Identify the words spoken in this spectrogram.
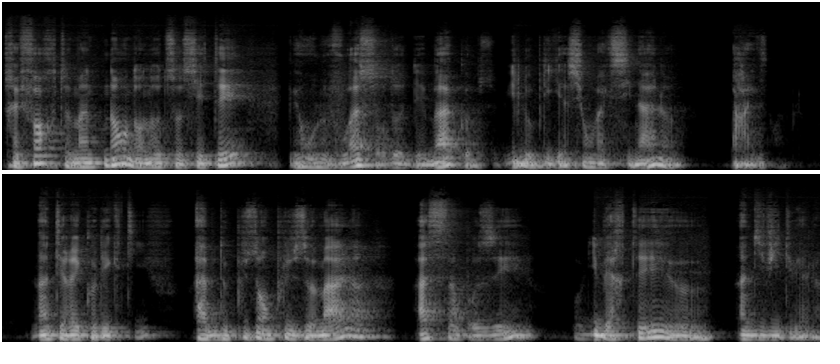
très forte maintenant dans notre société, et on le voit sur d'autres débats comme celui de l'obligation vaccinale, par exemple. L'intérêt collectif a de plus en plus de mal à s'imposer aux libertés euh, individuelles.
